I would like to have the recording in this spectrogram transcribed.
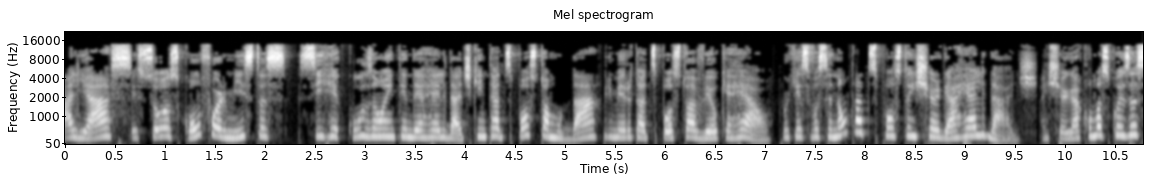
Aliás, pessoas conformistas se recusam a entender a realidade. Quem está disposto a mudar, primeiro está disposto a ver o que é real. Porque se você não está disposto a enxergar a realidade, a enxergar como as coisas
